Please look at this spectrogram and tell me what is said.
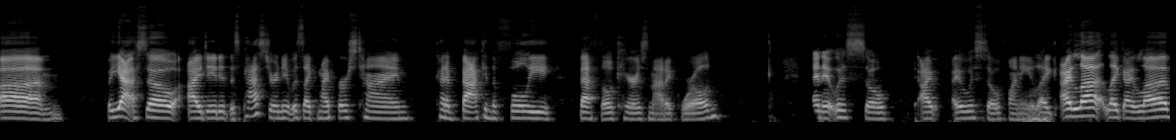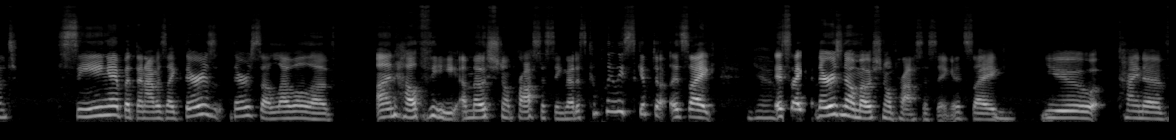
um but yeah, so I dated this pastor and it was like my first time kind of back in the fully Bethel charismatic world. And it was so I it was so funny. Like I love like I loved seeing it, but then I was like there's there's a level of unhealthy emotional processing that is completely skipped it's like yeah. it's like there is no emotional processing it's like Mm. you kind of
